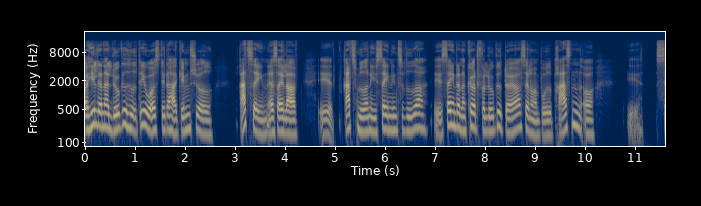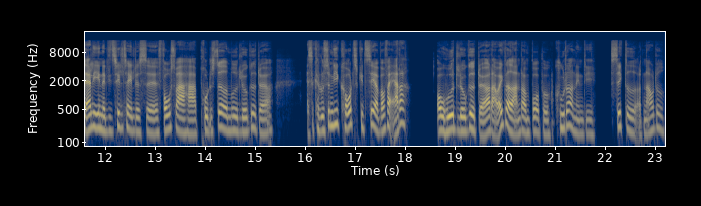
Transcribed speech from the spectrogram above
Og hele den her lukkethed, det er jo også det, der har gennemsyret retssagen, altså eller øh, retsmøderne i sagen indtil videre. Øh, sagen den har kørt for lukkede døre, selvom man både pressen og øh, særlig en af de tiltaltes øh, forsvar har protesteret mod lukkede døre. Altså, kan du sådan lige kort skitsere, hvorfor er der overhovedet lukkede døre? Der har jo ikke været andre ombord på kutteren, end de sigtede og den afdøde.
